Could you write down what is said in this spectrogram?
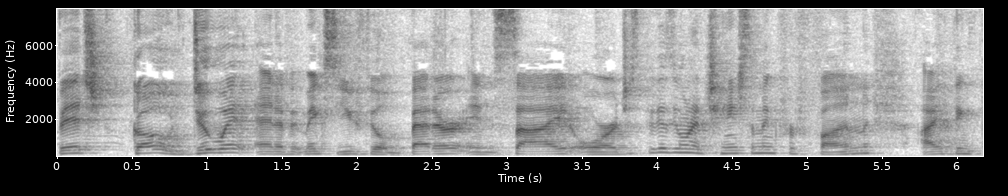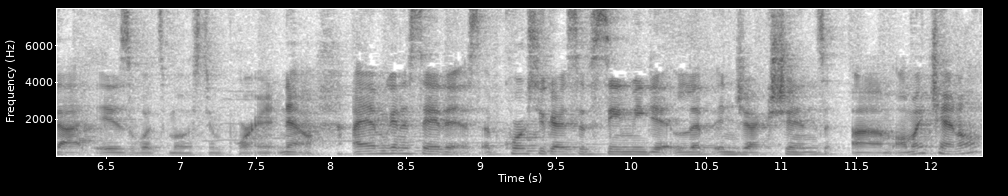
bitch, go do it. And if it makes you feel better inside or just because you wanna change something for fun, I think that is what's most important. Now, I am gonna say this. Of course, you guys have seen me get lip injections um, on my channel,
